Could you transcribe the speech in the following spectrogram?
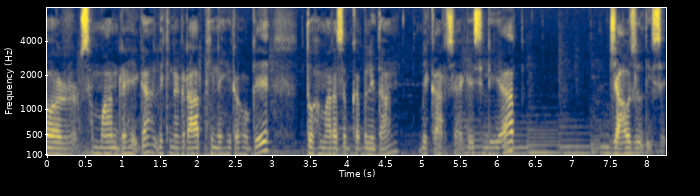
और सम्मान रहेगा, लेकिन अगर आप ही नहीं रहोगे तो हमारा सबका बलिदान बेकार जाएगा। इसलिए आप जाओ जल्दी से।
